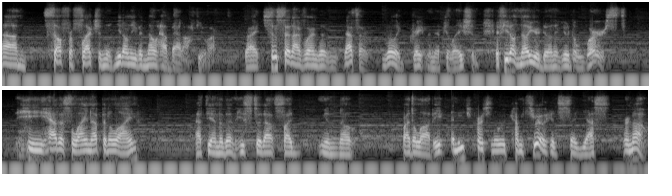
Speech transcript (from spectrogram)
um, self reflection that you don't even know how bad off you are. Right. Since then, I've learned that that's a really great manipulation. If you don't know you're doing it, you're the worst. He had us line up in a line. At the end of it, he stood outside, you know, by the lobby, and each person who would come through, he'd say yes or no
